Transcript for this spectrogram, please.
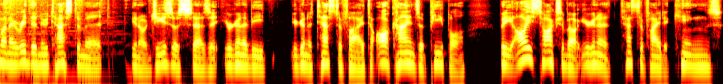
when I read the New Testament, you know, Jesus says it, you're going to be you're going to testify to all kinds of people but he always talks about you're going to testify to kings,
